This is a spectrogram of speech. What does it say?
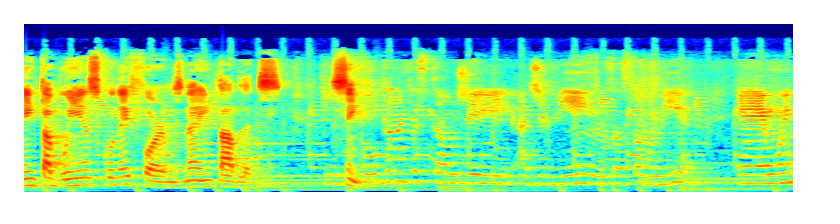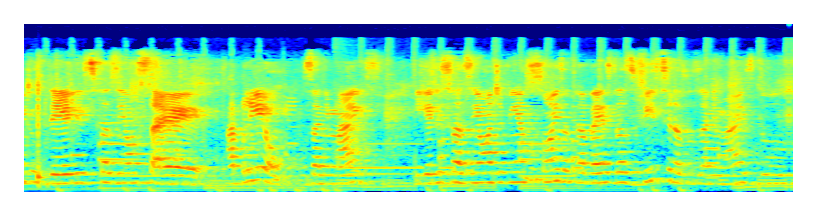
em tabuinhas cuneiformes, né? Em tablets. E Sim. Voltando à questão de adivinhos, astronomia, é, muitos deles faziam, é, abriam os animais e eles faziam adivinhações através das vísceras dos animais, do,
